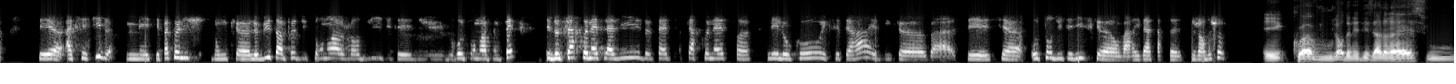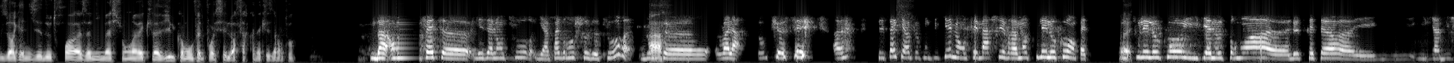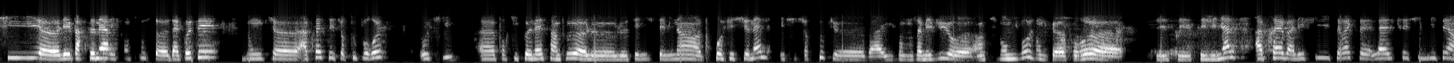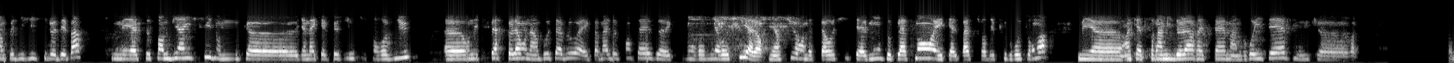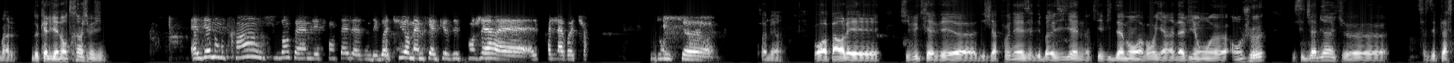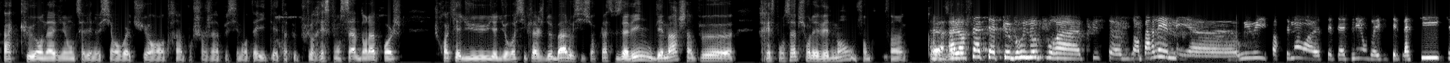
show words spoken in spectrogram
c'est accessible, mais c'est pas connu. Donc le but un peu du tournoi aujourd'hui, du, du gros tournoi qu'on fait, c'est de faire connaître la ville, de faire, faire connaître euh, les locaux, etc. Et donc, euh, bah, c'est euh, autour du tennis qu'on va arriver à faire ce, genre de choses. Et quoi, vous leur donnez des adresses ou vous organisez deux, trois animations avec la ville? Comment vous faites pour essayer de leur faire connaître les alentours? Bah, En fait, les alentours, il n'y a pas grand-chose autour. Donc, ah. voilà. Donc, c'est c'est ça qui est un peu compliqué, mais on fait marcher vraiment tous les locaux, en fait. Tous les locaux, ils viennent au tournoi. Euh, le traiteur, euh, il, vient d'ici. Euh, les partenaires, ils sont tous d'à côté. Donc après, c'est surtout pour eux aussi, pour qu'ils connaissent un peu le, tennis féminin professionnel. Et c'est surtout que bah, ils n'ont jamais vu un si bon niveau. Donc pour eux, c'est génial. Après, bah, les filles, c'est vrai que l'accessibilité est un peu difficile au départ, mais elles se sentent bien ici. Donc il y en a quelques-unes qui sont revenues. Euh, on espère que là, on a un beau tableau avec pas mal de Françaises euh, qui vont revenir aussi. Alors, bien sûr, on espère aussi qu'elles montent au classement et qu'elles passent sur des plus gros tournois. Mais euh, un 80 000 dollars reste quand même un gros ITF. Donc, voilà. Pas mal. Donc, elles viennent en train, j'imagine Elles viennent en train, ou souvent, quand même, les Françaises, elles ont des voitures. Même quelques étrangères, elles, prennent la voiture. Donc. Très bien. Bon, à part les, j'ai vu qu'il y avait euh, des japonaises et des brésiliennes. Donc évidemment, avant, il y a un avion euh, en jeu. Mais c'est déjà bien que ça ne se déplace pas que en avion, que ça vienne aussi en voiture, en train pour changer un peu ses mentalités, être un peu plus responsable dans l'approche. Je crois qu'il y, a du, il y a du recyclage de balles aussi sur place. Vous avez une démarche un peu euh, responsable sur l'événement enfin, alors ça, peut-être que Bruno pourra plus vous en parler, mais oui, oui, forcément, cette année, on doit éviter le plastique.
